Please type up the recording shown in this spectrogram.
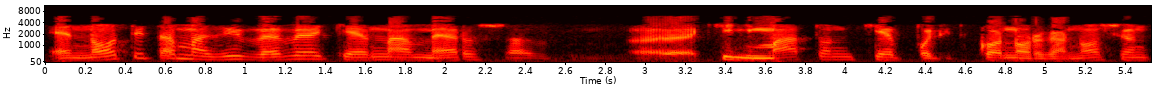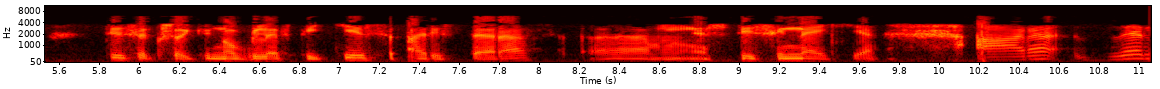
ενότητα μαζί βέβαια και ένα μέρος ε, κινημάτων και πολιτικών οργανώσεων της εξοκοινοβουλευτικής αριστεράς στη συνέχεια. Άρα δεν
